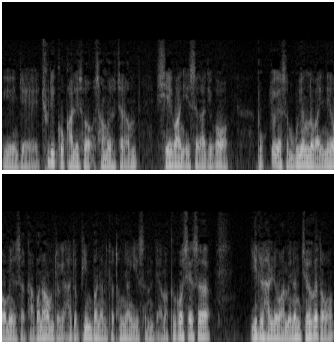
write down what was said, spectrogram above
이게 이제 출입국 관리소 사무소처럼 세관이 있어가지고 북쪽에서 무역로가 내려오면서 가버나움 쪽에 아주 빈번한 교통량이 있었는데 아마 그곳에서 일을 하려고 하면은 적어도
